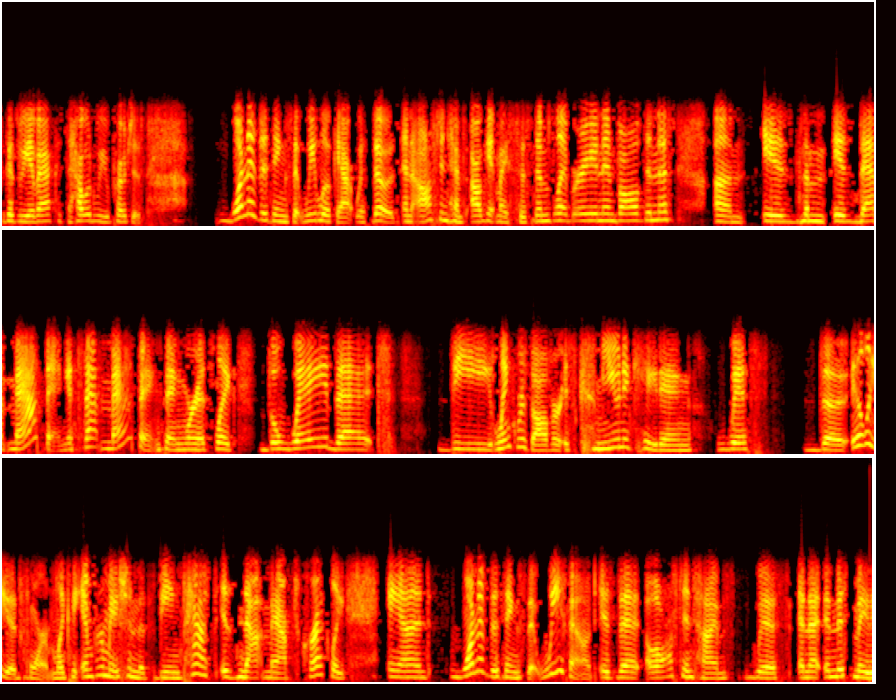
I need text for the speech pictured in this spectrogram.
because we have access to how would we approach this? One of the things that we look at with those, and oftentimes I'll get my systems librarian involved in this, um, is the is that mapping. It's that mapping thing where it's like the way that the link resolver is communicating with the ILLiad form, like the information that's being passed is not mapped correctly. And one of the things that we found is that oftentimes with, and, and this may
